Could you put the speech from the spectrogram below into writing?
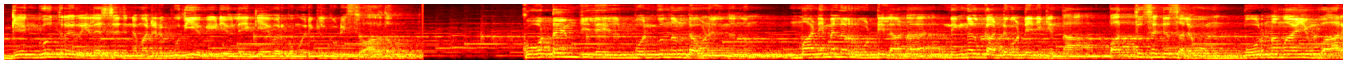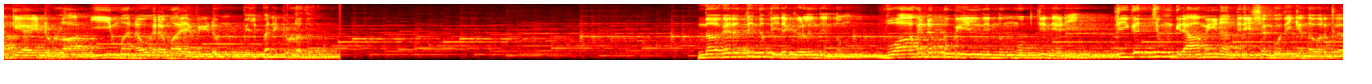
ഗംഗോത്രി റിയൽ എസ്റ്റേറ്റിന്റെ മറ്റൊരു പുതിയ വീഡിയോയിലേക്ക് ഏവർക്കും ഒരിക്കൽ കൂടി സ്വാഗതം. കോട്ടയം ജില്ലയിൽ പൊൻകുന്നം ടൗണിൽ നിന്നും മണിമല റൂട്ടിലാണ് നിങ്ങൾ കണ്ടുകൊണ്ടിരിക്കുന്ന പത്ത് സെന്റ് സ്ഥലവും പൂർണമായും വാർക്കയായിട്ടുള്ള ഈ മനോഹരമായ വീടും വിൽപ്പനയ്ക്കുള്ളത്. നഗരത്തിന്റെ തിരക്കുകളിൽ നിന്നും വാഹനപ്പുകയിൽ നിന്നും മുക്തി നേടി തികച്ചും ഗ്രാമീണ അന്തരീക്ഷം കൊതിക്കുന്നവർക്ക്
